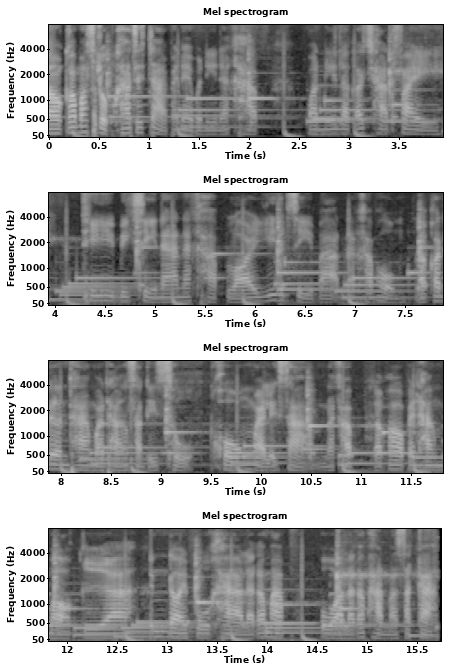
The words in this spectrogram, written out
เราก็มาสรุปค่าใช้จ่ายภายในวันนี้นะครับ วันนี้เราก็ชาร์จไฟที่บิ๊กซีน่นนะครับ 124 บาทนะครับผม แล้วก็เดินทางมาทางสันติสุขโค้งหมายเลข3นะครับ แล้วก็ไปทางบ่อเกลือ ขึ้นดอยภูคา แล้วก็มาปัวแล้วก็ผ่านมาสกัด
